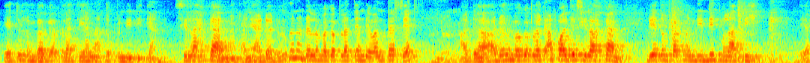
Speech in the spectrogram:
yaitu lembaga pelatihan atau pendidikan. Silahkan makanya ada dulu kan ada lembaga pelatihan Dewan Pers ya. Ada. Ada, ada lembaga pelatihan apa aja silahkan. Dia tempat mendidik melatih ya.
